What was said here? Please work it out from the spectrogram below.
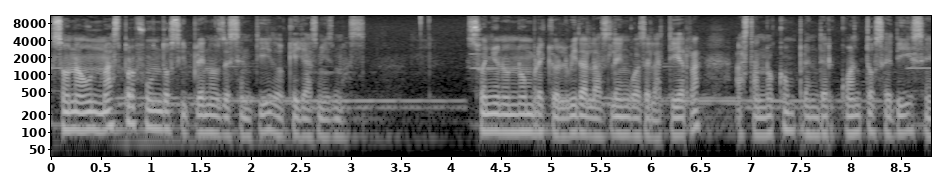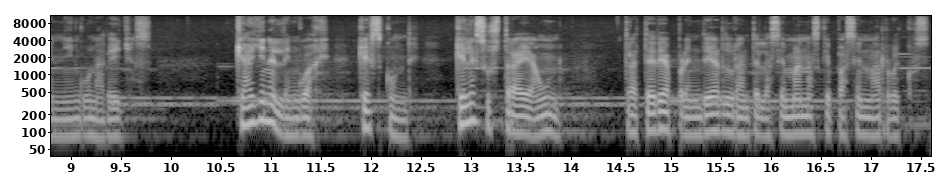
son aún más profundos y plenos de sentido que ellas mismas. Sueño en un hombre que olvida las lenguas de la tierra hasta no comprender cuánto se dice en ninguna de ellas. ¿Qué hay en el lenguaje? ¿Qué esconde? ¿Qué le sustrae a uno? Traté de aprender durante las semanas que pasé en Marruecos,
